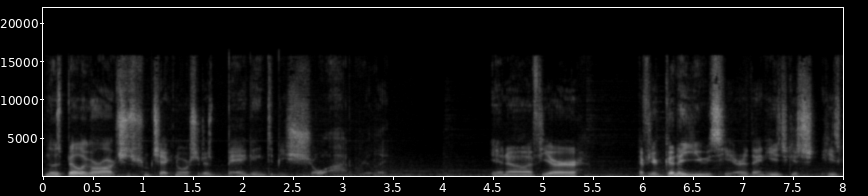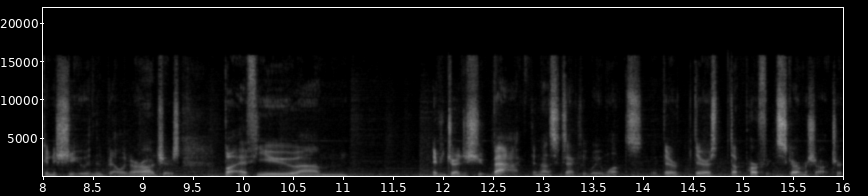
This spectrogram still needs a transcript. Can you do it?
And those Belagar archers from Chuck Norris are just begging to be shot at, really. You know, if you're if you're gonna use here, then he's just he's gonna shoot you with the Belagar archers. But if you um, if you try to shoot back, then that's exactly what he wants. They're they're the perfect skirmish archer.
